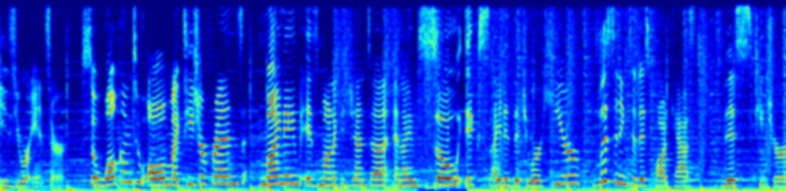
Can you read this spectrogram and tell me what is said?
is your answer. So, welcome to all my teacher friends. My name is Monica Genta, and I am so excited that you are here listening to this podcast, This Teacher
